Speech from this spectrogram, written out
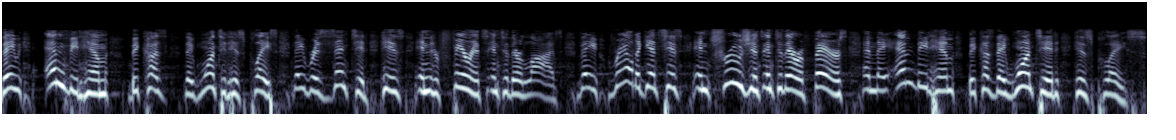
They envied him because they wanted his place. They resented his interference into their lives. They railed against his intrusions into their affairs, and they envied him because they wanted his place.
